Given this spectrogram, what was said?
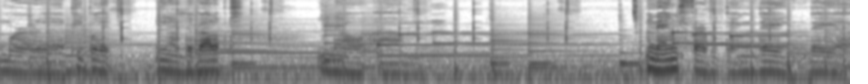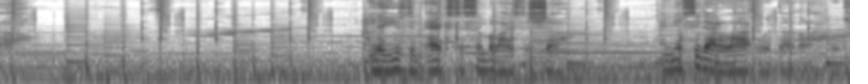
were the people that, you know, developed, you know, um, names for everything, they, they, uh, they used an X to symbolize the sh. And you'll see that a lot with uh, the language.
